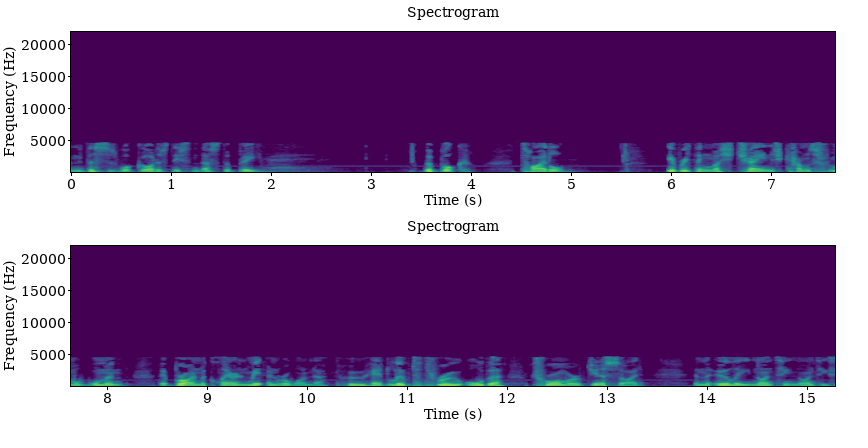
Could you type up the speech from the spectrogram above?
And this is what God has destined us to be. The book title, Everything Must Change, comes from a woman that Brian McLaren met in Rwanda who had lived through all the trauma of genocide in the early 1990s.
